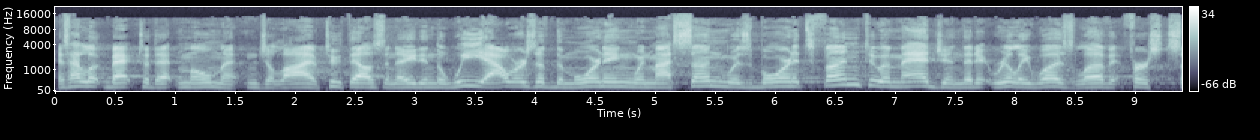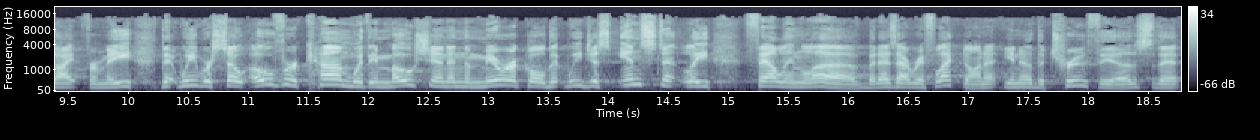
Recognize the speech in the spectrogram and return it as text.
As I look back to that moment in July of 2008, in the wee hours of the morning when my son was born, it's fun to imagine that it really was love at first sight for me, that we were so overcome with emotion and the miracle that we just instantly fell in love. But as I reflect on it, you know, the truth is that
